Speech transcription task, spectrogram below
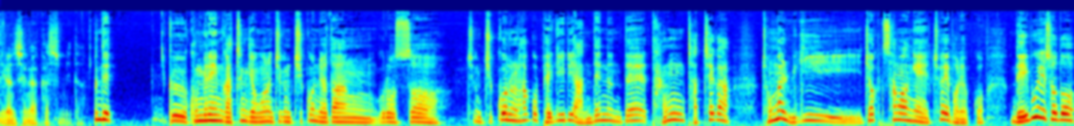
이런 생각 같습니다. 근데 그 국민의힘 같은 경우는 지금 집권 여당으로서 지금 집권을 하고 100일이 안 됐는데 당 자체가 정말 위기적 상황에 처해 버렸고 내부에서도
